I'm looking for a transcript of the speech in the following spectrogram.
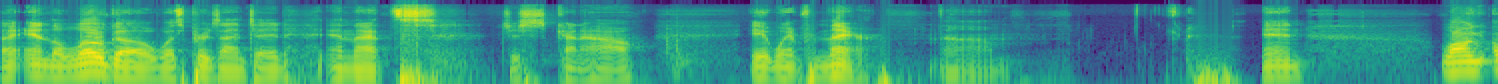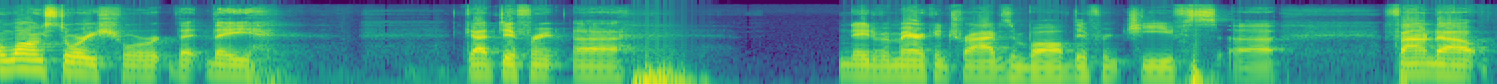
uh, and the logo was presented, and that's just kind of how it went from there. Um, and long, a long story short, that they got different uh, Native American tribes involved, different chiefs. Uh, found out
